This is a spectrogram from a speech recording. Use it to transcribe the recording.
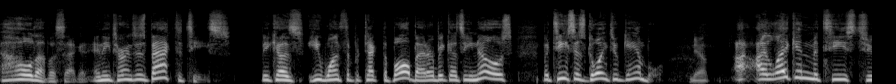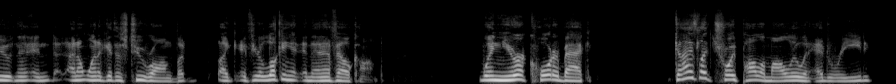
"Hold up a second. and he turns his back to Matisse because he wants to protect the ball better because he knows Matisse is going to gamble. Yep. I, I liken Matisse to, and, and I don't want to get this too wrong, but like if you're looking at an NFL comp, when you're a quarterback, guys like Troy Polamalu and Ed Reed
